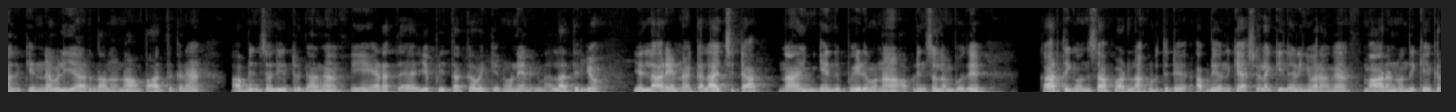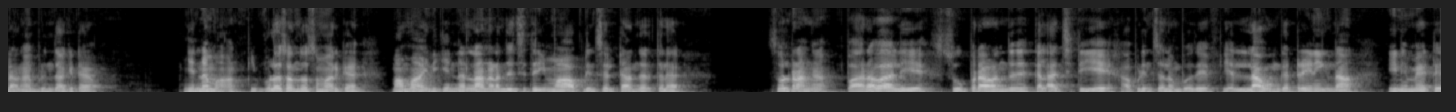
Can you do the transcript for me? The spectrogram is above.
அதுக்கு என்ன வழியாக இருந்தாலும் நான் பார்த்துக்கிறேன் அப்படின்னு சொல்லிட்டு இருக்காங்க. என் இடத்த எப்படி தக்க வைக்கணும்னு எனக்கு நல்லா தெரியும். எல்லாரும் என்னை கலாய்ச்சிட்டா நான் இங்கேருந்து போயிடுவேனா அப்படின்னு சொல்லும்போது கார்த்திக் வந்து சாப்பாடெலாம் கொடுத்துட்டு அப்படியே வந்து கேஷுவலாக கீழே இறங்கி வராங்க. மாறன் வந்து கேட்குறாங்க பிருந்தா கிட்ட. என்னம்மா இவ்வளோ சந்தோஷமாக இருக்க? மாமா இன்றைக்கி என்னெல்லாம் நடந்துச்சு தெரியுமா? அப்படின்னு சொல்லிட்டு அந்த இடத்துல சொல்கிறாங்க பரவாயில்லையே சூப்பராக வந்து கலாச்சிட்டியே அப்படின்னு சொல்லும்போது எல்லாம் உங்கள் ட்ரைனிங் தான். இனிமேட்டு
